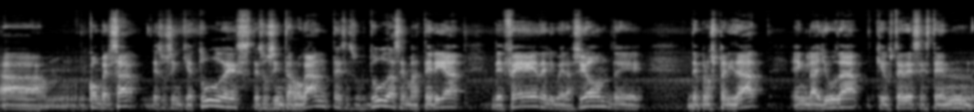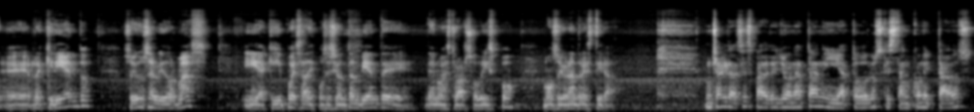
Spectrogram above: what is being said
mm, conversar de sus inquietudes, de sus interrogantes, de sus dudas en materia de fe, de liberación, de, prosperidad, en la ayuda que ustedes estén eh, requiriendo. Soy un servidor más y aquí pues a disposición también de, de nuestro arzobispo Monseñor Andrés Tirado. Muchas gracias, Padre Jonathan, y a todos los que están conectados.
